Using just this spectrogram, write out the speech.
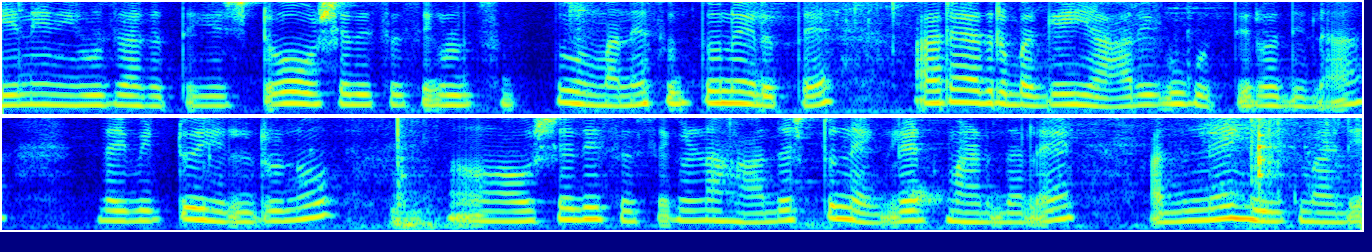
ಏನೇನು ಯೂಸ್ ಆಗುತ್ತೆ. ಎಷ್ಟೋ ಔಷಧಿ ಸಸ್ಯಗಳು ಸುತ್ತು, ಮನೆ ಸುತ್ತೂ ಇರುತ್ತೆ. ಆದರೆ ಅದ್ರ ಬಗ್ಗೆ ಯಾರಿಗೂ ಗೊತ್ತಿರೋದಿಲ್ಲ. ದಯವಿಟ್ಟು ಎಲ್ರೂ ಔಷಧಿ ಸಸ್ಯಗಳನ್ನ ಆದಷ್ಟು ನೆಗ್ಲೆಕ್ಟ್ ಮಾಡ್ದಲೆ ಅದನ್ನೇ ಯೂಸ್ ಮಾಡಿ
